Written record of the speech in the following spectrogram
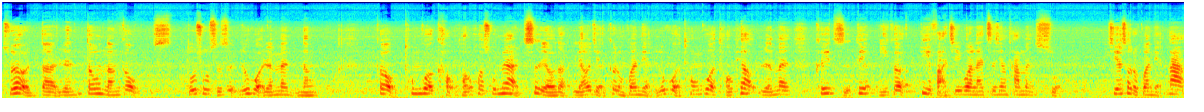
所有的人都能够读书识字，如果人们能够通过口头或书面自由地了解各种观点，如果通过投票，人们可以指定一个立法机关来执行他们所。接受的观点，那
